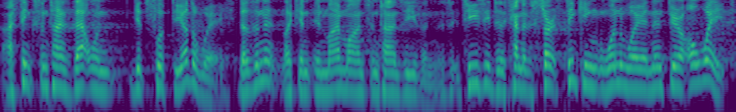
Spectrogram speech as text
I think sometimes that one gets flipped the other way, doesn't it? Like in, in my mind, sometimes even. It's easy to kind of start thinking one way and then figure, oh, wait,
